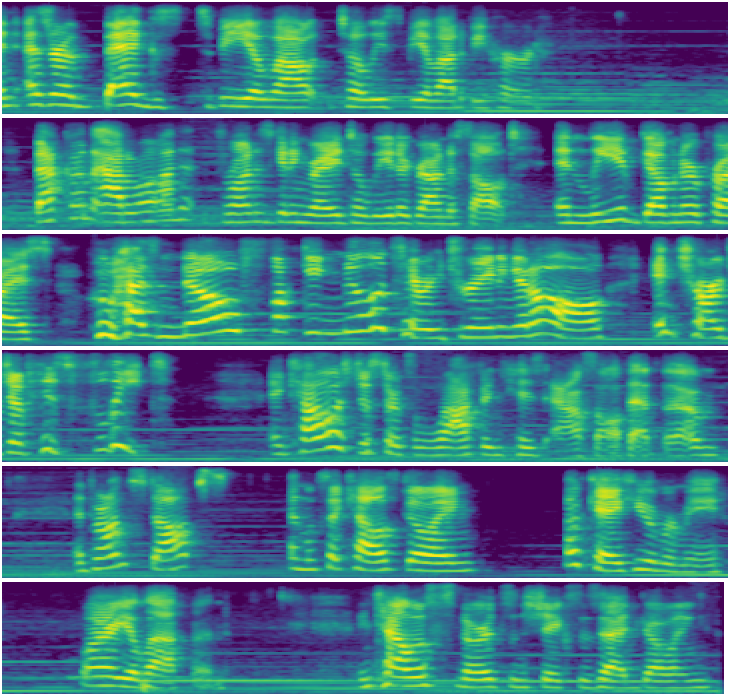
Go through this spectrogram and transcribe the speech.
and Ezra begs to be allowed to at least be allowed to be heard. Back on Atollon, Thrawn is getting ready to lead a ground assault and leave Governor Pryce, who has no fucking military training at all, in charge of his fleet. And Kallus just starts laughing his ass off at them. And Thrawn stops and looks at Kallus going, Okay, humor me. Why are you laughing? And Kallus snorts and shakes his head, going,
